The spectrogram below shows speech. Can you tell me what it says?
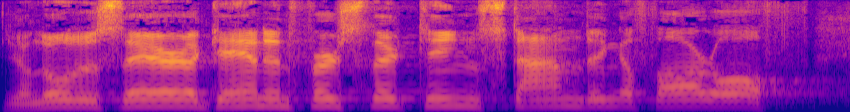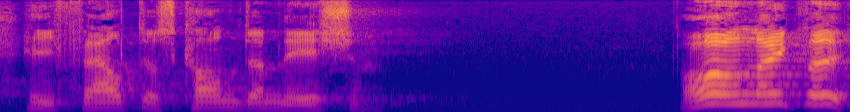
You'll notice there again in verse 13, standing afar off, he felt his condemnation. Unlike the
